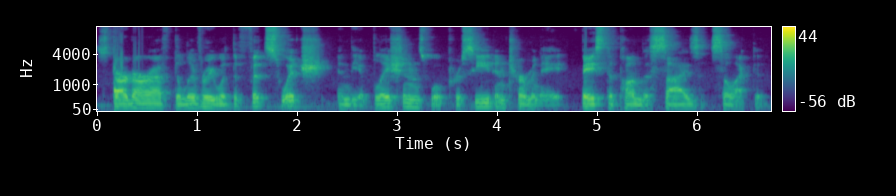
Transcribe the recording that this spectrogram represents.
Start RF delivery with the foot switch and the ablations will proceed and terminate based upon the size selected.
